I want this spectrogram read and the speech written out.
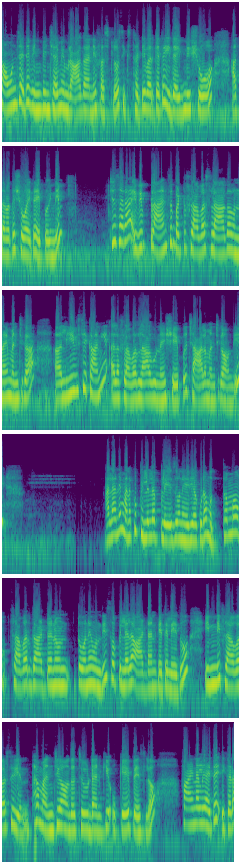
సౌండ్స్ అయితే వినిపించాయి. మేము రాగానే ఫస్ట్లో సిక్స్ థర్టీ వరకు అయితే ఇది అయింది షో ఆ తర్వాత షో అయితే అయిపోయింది. చూసారా? ఇవి ప్లాంట్స్ బట్ ఫ్లవర్స్ లాగా ఉన్నాయి మంచిగా. లీవ్సే కానీ అలా ఫ్లవర్ లాగా ఉన్నాయి షేప్ చాలా మంచిగా ఉంది. అలానే మనకు పిల్లల ప్లే జోన్ ఏరియా కూడా మొత్తం ఫ్లవర్ గార్డెన్ తోనే ఉంది. సో పిల్లలు ఆడడానికి అయితే లేదు. ఇన్ని ఫ్లవర్స్ ఎంత మంచిగా ఉందో చూడడానికి ఒకే ప్లేస్లో ఫైనల్గా అయితే ఇక్కడ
